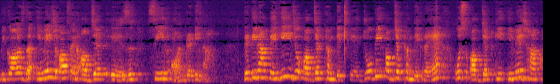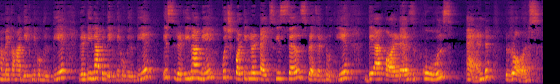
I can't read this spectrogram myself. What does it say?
because the image of an object is seen on retina. Retina पे ही जो ऑब्जेक्ट हम देखते हैं, जो भी ऑब्जेक्ट हम देख रहे हैं, उस ऑब्जेक्ट की इमेज हम हमें कहा देखने को मिलती है? रेटिना पे देखने को मिलती है। इस रेटिना में कुछ पर्टिकुलर टाइप्स की सेल्स प्रेजेंट होती है। They are called as cones and rods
